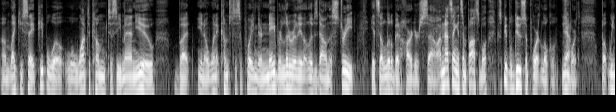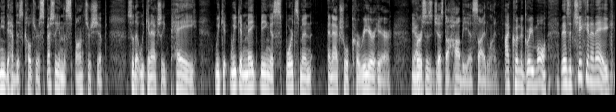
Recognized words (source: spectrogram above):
um, like you say, people will will want to come to see Man U, but you know when it comes to supporting their neighbor, literally that lives down the street, it's a little bit harder sell. I'm not saying it's impossible because people do support local Yeah. sports, but we need to have this culture, especially in the sponsorship, so that we can actually pay. We can we can make being a sportsman an actual career here. Yeah. Versus just a hobby, a sideline. I couldn't agree more. There's a chicken and egg,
